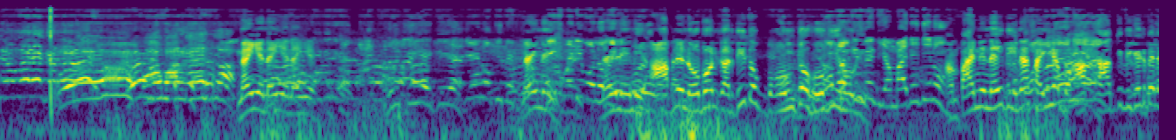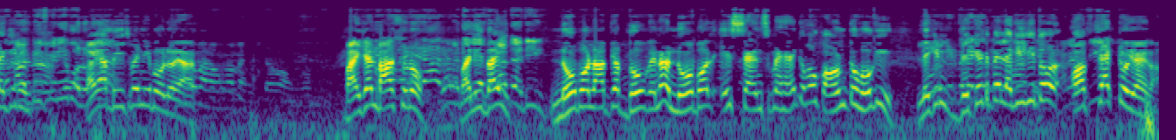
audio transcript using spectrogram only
नो मारे कर रहे हो मार गया इसका नहीं है नहीं है नहीं है। नहीं नहीं नहीं नहीं नहीं आपने नो बॉल कर दी तो बाउंड तो होगी होगी। हमारे अंपायर ने नहीं दी ना सही है आप, आपकी विकेट पे लगी नहीं भाई आप बीच में नहीं बोलो यार। भाईजान बात सुनो। वलीद भाई नो बॉल आप जब दोगे ना नो बॉल इस सेंस में है कि वो काउंट तो होगी लेकिन विकेट पे लगेगी तो ऑब्जेक्ट हो जाएगा।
